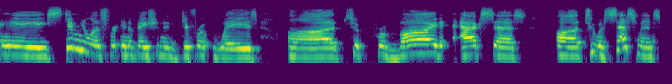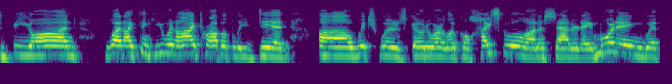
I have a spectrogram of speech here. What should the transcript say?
a stimulus for innovation in different ways uh, to provide access uh, to assessments beyond what I think you and I probably did, uh, which was go to our local high school on a Saturday morning with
